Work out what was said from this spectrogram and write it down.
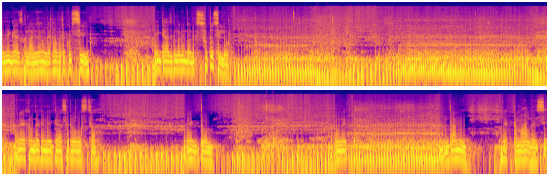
এই যে গাছগুলো, আমি যখন লেখাপড়া করছি, এই গাছগুলো কিন্তু অনেক ছোট ছিল। আর এখন দেখেন এই গাছের অবস্থা। একদম অনেক দামি একটা মাল হয়েছে।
